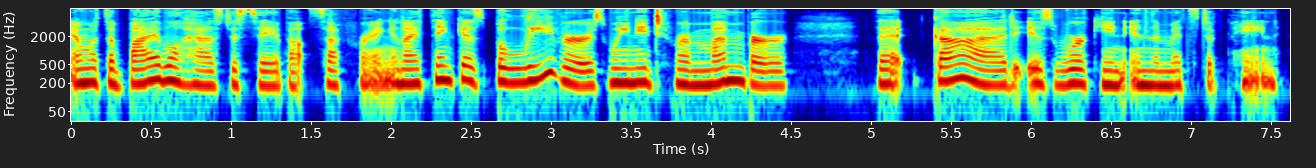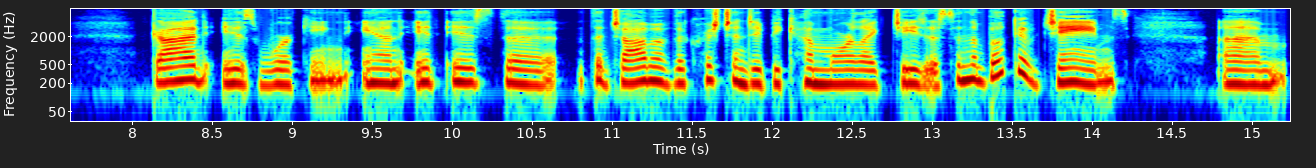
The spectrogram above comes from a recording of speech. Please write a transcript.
and what the Bible has to say about suffering. And I think as believers, we need to remember that God is working in the midst of pain. God is working, and it is the the job of the Christian to become more like Jesus. In the book of James, um,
